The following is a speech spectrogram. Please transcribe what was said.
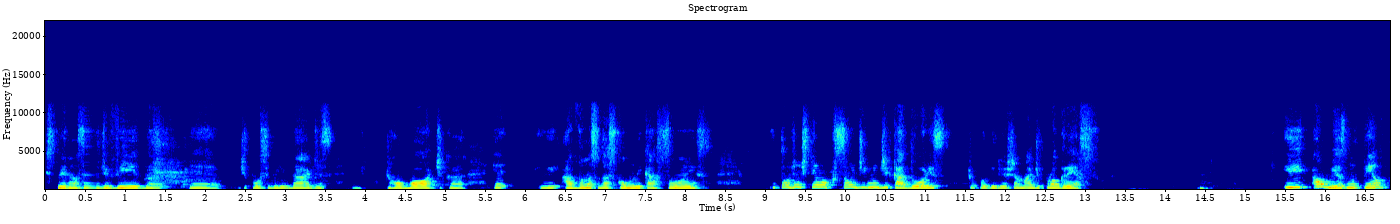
esperança de vida, é, de possibilidades de robótica, é, avanço das comunicações. Então, a gente tem uma porção de indicadores que eu poderia chamar de progresso. E, ao mesmo tempo,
